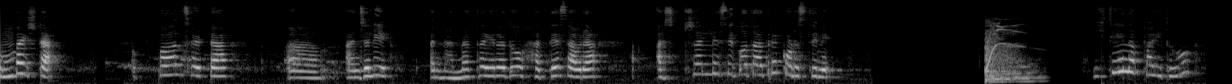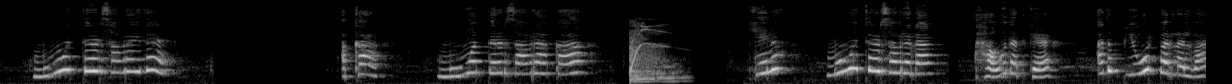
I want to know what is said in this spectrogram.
ತುಂಬ ಇಷ್ಟ. ಪರ್ಲ್ ಸೆಟ್ಟಾ ಅಂಜಲಿ, ನನ್ನ ಹತ್ರ ಇರೋದು ಹತ್ತೇ ಸಾವಿರ. ಅಷ್ಟರಲ್ಲಿ ಸಿಗೋದಾದರೆ ಕೊಡಿಸ್ತೀನಿ. ಇದೇನಪ್ಪ ಇದು? ಮೂವತ್ತೆರಡು ಸಾವಿರ ಇದೆ? ಅಕ್ಕ ಮೂವತ್ತೆರಡು ಸಾವಿರ ಅಕ್ಕ ಏನು ಮೂವತ್ತೆರಡು ಸಾವಿರನ ಹೌದಕ್ಕೆ ಅದು ಪ್ಯೂರ್ ಪರ್ಲ್ ಅಲ್ವಾ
